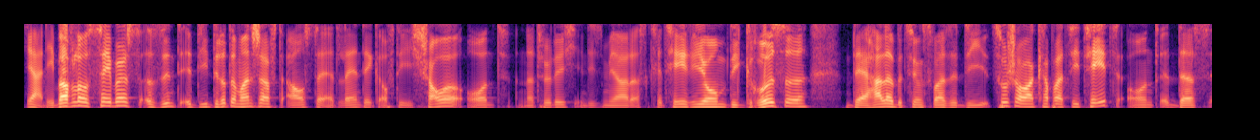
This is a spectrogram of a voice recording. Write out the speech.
Ja, die Buffalo Sabres sind die dritte Mannschaft aus der Atlantic, auf die ich schaue. Und natürlich in diesem Jahr das Kriterium, die Größe der Halle bzw. die Zuschauerkapazität. Und das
